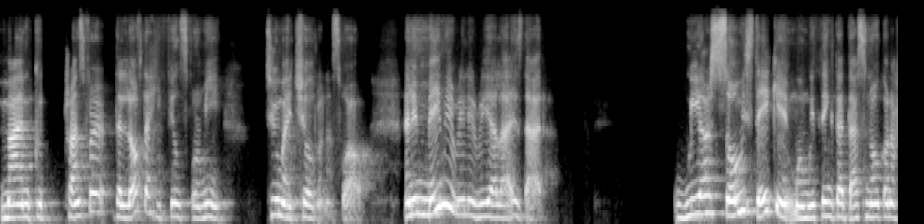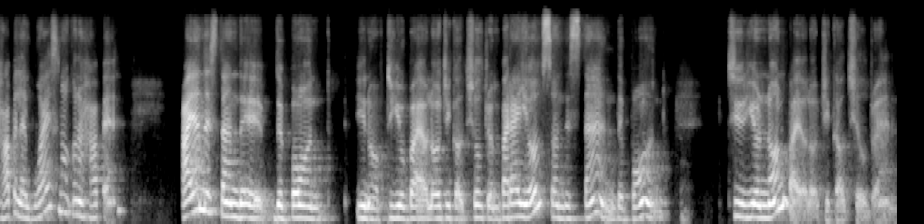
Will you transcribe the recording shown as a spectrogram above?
man could transfer the love that he feels for me to my children as well. And it made me really realize that we are so mistaken when we think that that's not going to happen. Like, why is not going to happen? I understand the the bond, you know, to your biological children, but I also understand the bond to your non-biological children.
